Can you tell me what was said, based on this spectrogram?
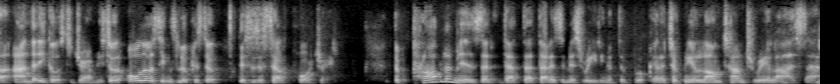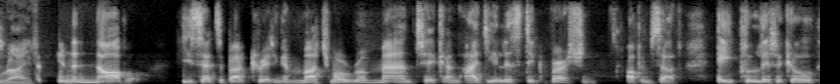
uh, and that he goes to Germany. So all those things look as though this is a self portrait. The problem is that, that that that is a misreading of the book, and it took me a long time to realize that. Right. In the novel, he sets about creating a much more romantic and idealistic version of himself, apolitical,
